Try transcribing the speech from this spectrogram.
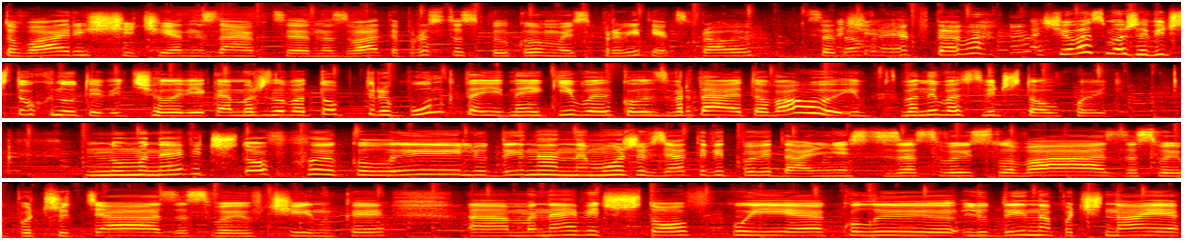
товариші, чи я не знаю, як це назвати, просто спілкуємось. Привіт, як справи? Все добре, що- як в тебе? А що вас може відштовхнути від чоловіка? Можливо, топ 3 пункти, на які ви коли звертаєте увагу, і вони вас відштовхують. Ну, мене відштовхує, коли людина не може взяти відповідальність за свої слова, за свої почуття, за свої вчинки. Е, Мене відштовхує, коли людина починає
